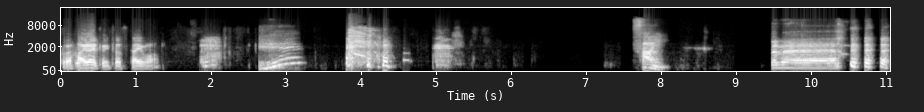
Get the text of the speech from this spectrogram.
これハイライト見てますか今？えー、?3 位。ブブー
